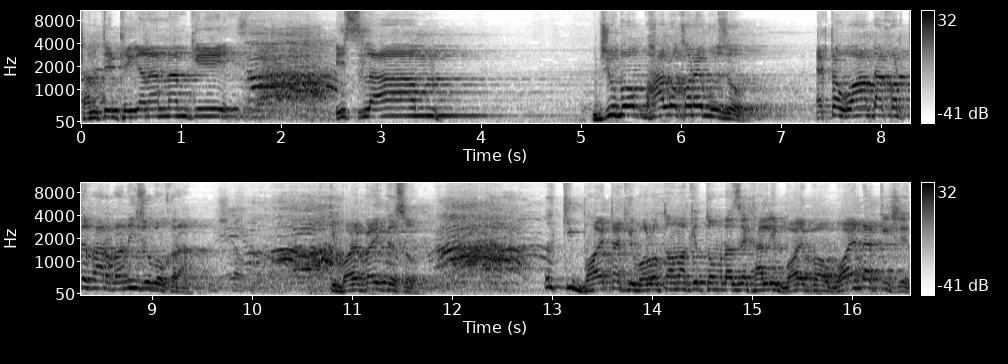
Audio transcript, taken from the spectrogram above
শান্তির ঠিকানার নাম কি? ইসলাম। যুবক ভালো করে বুঝো। একটা ওয়াদা করতে পারবা নি যুবকরা? কি ভয় পাইতেছো? কি ভয়টা কি বলো তো আমাকে? তোমরা যে খালি ভয় পাও, ভয়টা কিসের?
